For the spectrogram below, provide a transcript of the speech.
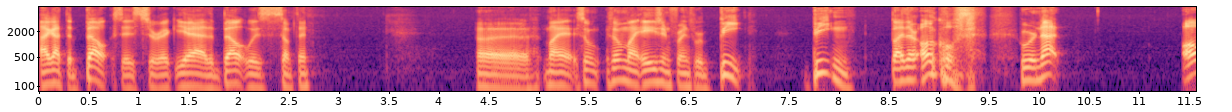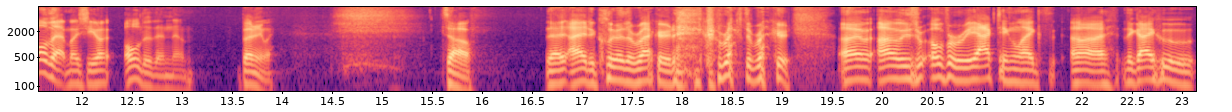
I got the belt, says Surik. Yeah, the belt was something. Uh, my so some of my Asian friends were beat, beaten by their uncles, who were not all that much older than them. But anyway, so I had to clear the record, correct the record. I, I was overreacting like uh, the guy who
